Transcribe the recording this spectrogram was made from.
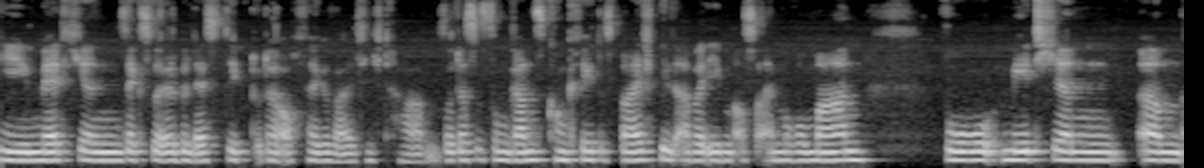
die Mädchen sexuell belästigt oder auch vergewaltigt haben. So, das ist so ein ganz konkretes Beispiel, aber eben aus einem Roman, wo Mädchen ähm,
